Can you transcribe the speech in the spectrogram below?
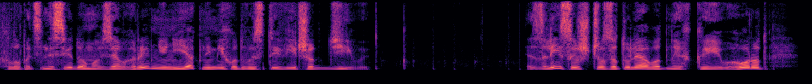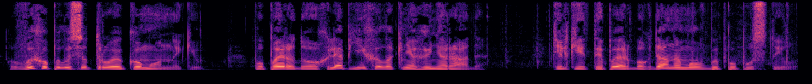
Хлопець несвідомо взяв гривню, ніяк не міг одвести віч від діви. З лісу, що затуляв одних Київ-город, вихопилося троє комонників. Попереду охляп їхала княгиня Рада. Тільки тепер Богдана мов би, попустило.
